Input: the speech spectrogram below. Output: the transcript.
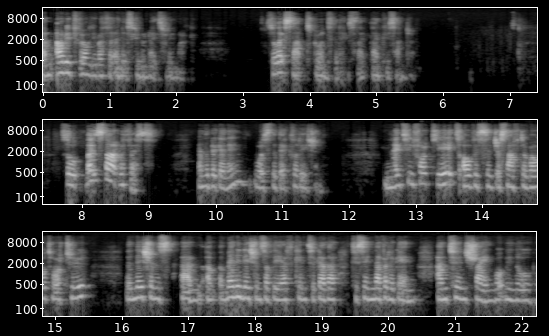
um, are we familiar with it in its human rights framework? So let's start to go on to the next slide. Thank you, Sandra. So let's start with this. In the beginning was the Declaration. 1948, obviously just after World War II, the nations, um, uh, many nations of the earth came together to say never again and to enshrine what we know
